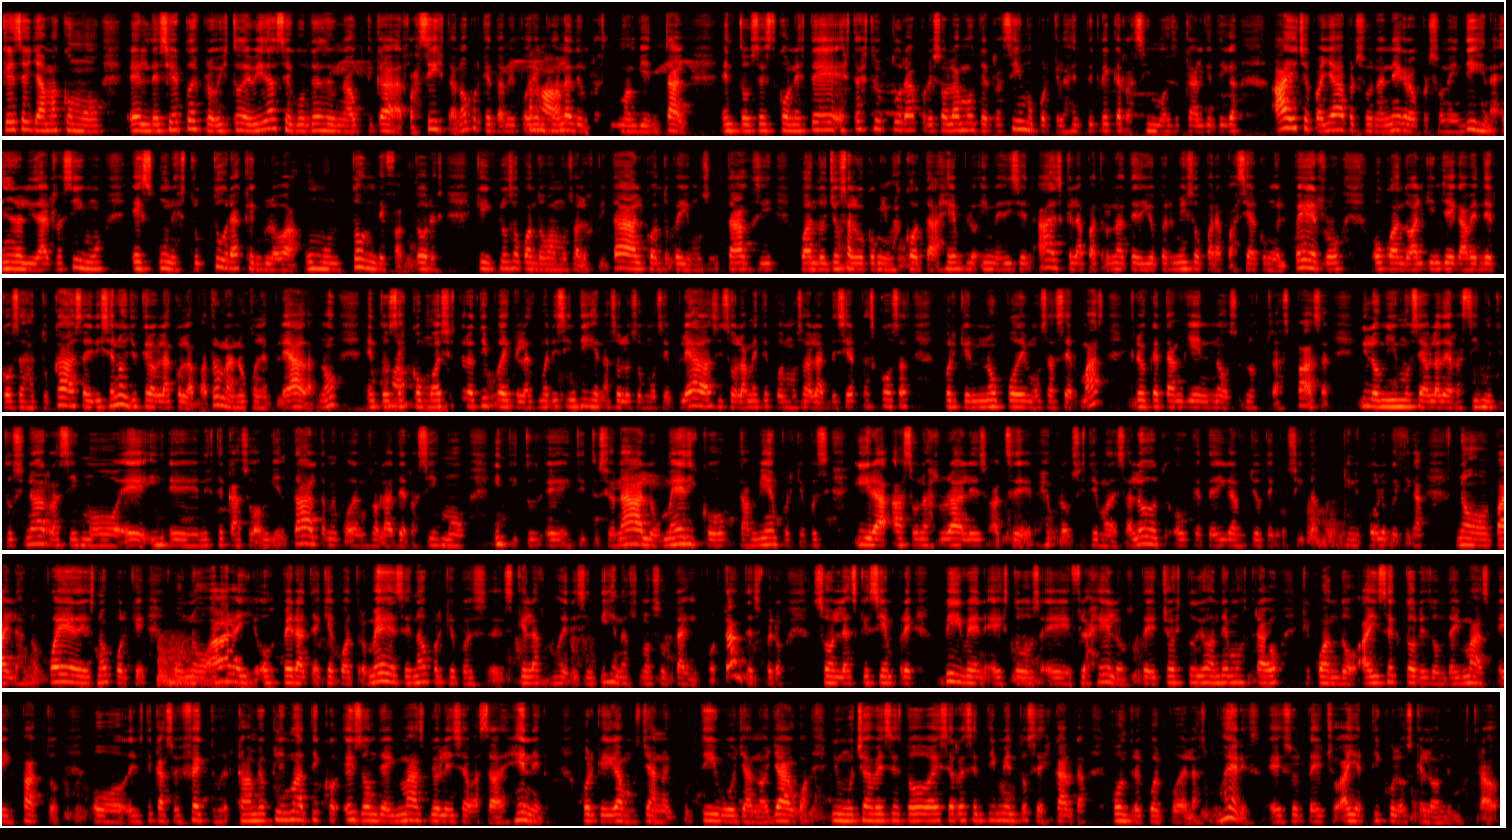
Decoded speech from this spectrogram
que se llama como el desierto desprovisto de vida según desde una óptica racista, ¿no? Porque también podríamos hablar de un racismo ambiental. Entonces, con este, esta estructura, por eso hablamos del racismo, porque la gente cree que racismo es que alguien diga, ah, eche para allá persona negra o persona indígena. En realidad, el racismo es una estructura que engloba un montón de factores, que incluso cuando vamos al hospital, cuando pedimos un taxi, cuando yo salgo con mi mascota, ejemplo, y me dicen, ah, es que la patrona te dio permiso para pasear con el perro, o cuando alguien llega a vender cosas a tu casa y dice, no, yo quiero hablar con la patrona, no con la empleada, ¿no? Entonces, como ese estereotipo de que las mujeres indígenas solo somos empleadas y solamente podemos hablar de ciertas cosas porque no podemos hacer más, creo que también nos, nos traspasa. Y lo mismo se habla de racismo institucional, racismo, eh, eh, en este caso ambiental, también podemos hablar de racismo eh, institucional o médico también, porque pues ir a, zonas rurales, acceder, por ejemplo, a un sistema de salud o que te digan, yo tengo cita con un ginecólogo y te digan, no, bailas, no puedes, ¿no? Porque o no hay, o espérate aquí a cuatro meses, ¿no? Porque pues es que las mujeres indígenas no son tan importantes, pero son las que siempre viven estos eh, flagelos. De hecho, estudios han demostrado que cuando hay sectores donde hay más impacto, o en este caso efectos del cambio climático, es donde hay más violencia basada en género porque digamos, ya no hay cultivo, ya no hay agua y muchas veces todo ese resentimiento se descarga contra el cuerpo de las mujeres. Eso, de hecho, hay artículos que lo han demostrado.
